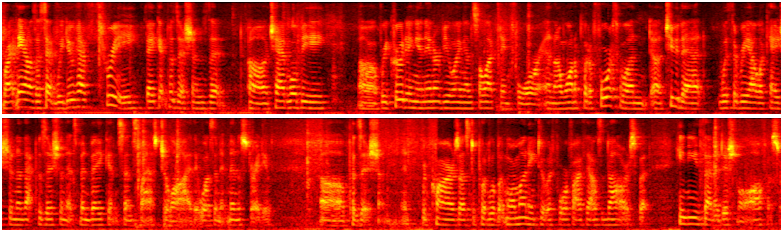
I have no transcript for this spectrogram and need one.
Right now, as I said, we do have three vacant positions that uh, Chad will be uh, recruiting and interviewing and selecting for, and I want to put a fourth one uh, to that with the reallocation of that position that's been vacant since last July, that was an administrative uh, position. It requires us to put a little bit more money to it, four or five thousand dollars, but he needs that additional officer.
